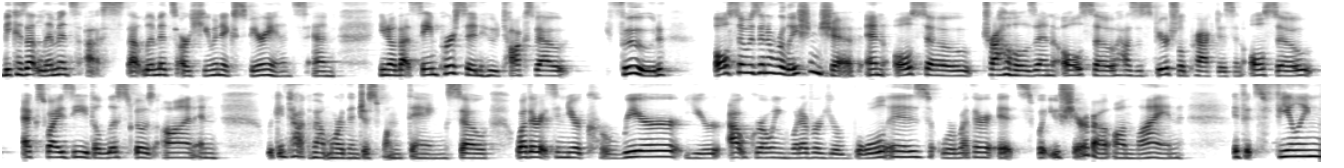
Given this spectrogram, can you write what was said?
because that limits us that limits our human experience. And you know that same person who talks about food also is in a relationship and also travels and also has a spiritual practice and also xyz the list goes on and we can talk about more than just one thing. So, whether it's in your career, you're outgrowing whatever your role is, or whether it's what you share about online, if it's feeling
